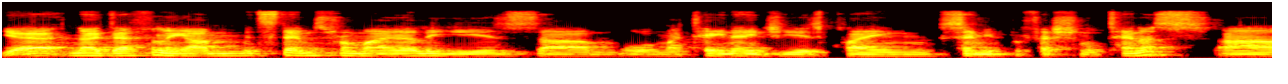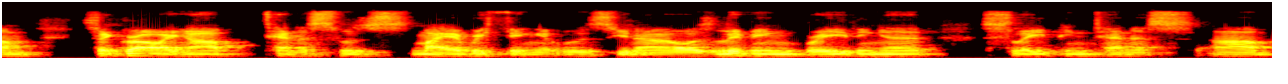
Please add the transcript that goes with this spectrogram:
Yeah, no, definitely. Um, it stems from my early years um, or my teenage years playing semi-professional tennis. Um, so growing up, tennis was my everything. It was, you know, I was living, breathing it, sleeping tennis, um,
